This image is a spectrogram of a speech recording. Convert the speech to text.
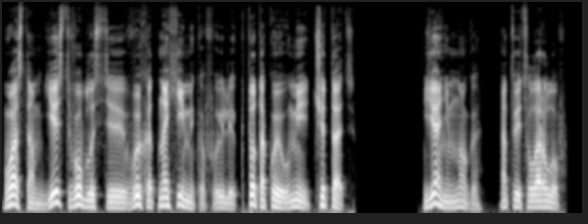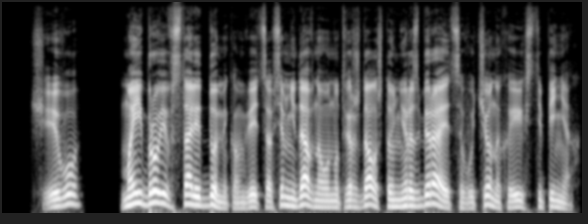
У вас там есть в области выход на химиков или кто такое умеет читать? Я немного, ответил Орлов. Чего? Мои брови встали домиком, ведь совсем недавно он утверждал, что не разбирается в ученых и их степенях.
